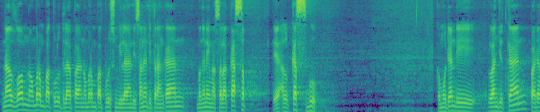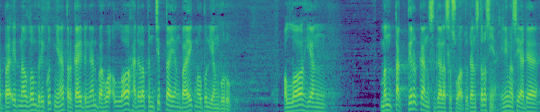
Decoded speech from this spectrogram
Nazom nomor 48, nomor 49 di sana diterangkan mengenai masalah kasab ya al-kasbu. Kemudian dilanjutkan pada bait nazom berikutnya terkait dengan bahwa Allah adalah pencipta yang baik maupun yang buruk. Allah yang mentakdirkan segala sesuatu dan seterusnya. Ini masih ada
